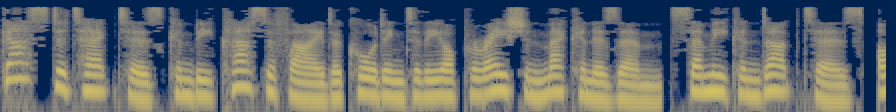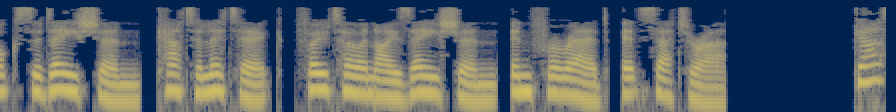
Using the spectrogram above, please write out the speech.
Gas detectors can be classified according to the operation mechanism semiconductors, oxidation, catalytic, photoionization, infrared, etc. Gas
